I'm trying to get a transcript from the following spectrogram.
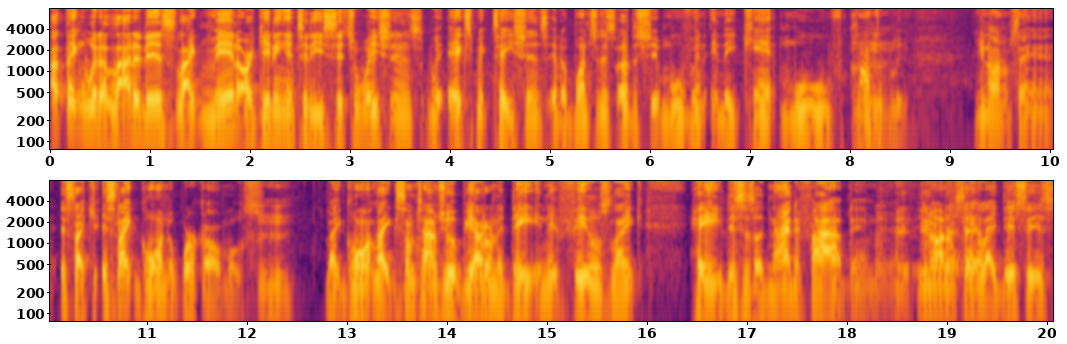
I think with a lot of this, like men are getting into these situations with expectations and a bunch of this other shit moving, and they can't move mm-hmm. comfortably. You know what I'm saying? It's like it's like going to work almost. Mm-hmm. Like going like sometimes you'll be out on a date and it feels like, hey, this is a nine to five damn near. You know what I'm saying? Like this is,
